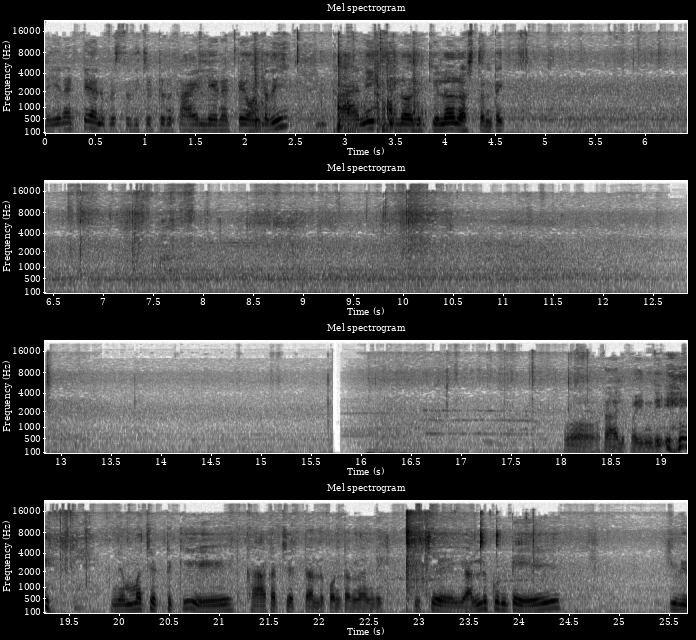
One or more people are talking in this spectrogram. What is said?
లేనట్టే అనిపిస్తుంది. చెట్టును కాయలు లేనట్టే ఉంటుంది. కానీ కిలోలు కిలోలు వస్తుంటాయి. రాలిపోయింది. నిమ్మ చెట్టుకి కాకర చెట్టు అల్లుకుంటుందండి. ఇచ్చే అల్లుకుంటే ఇవి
